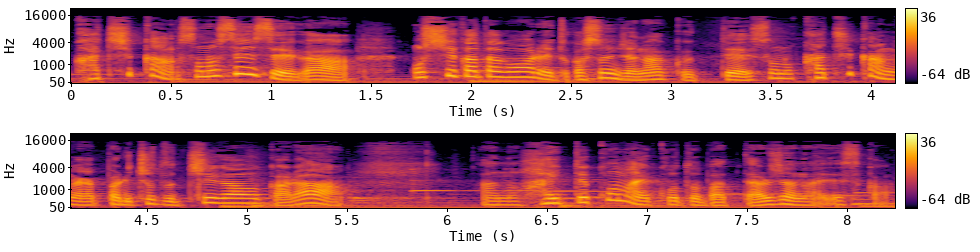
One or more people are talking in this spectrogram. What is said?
価値観その先生が教え方が悪いとかそういうんじゃなくってその価値観がやっぱりちょっと違うからあの入ってこない言葉ってあるじゃないですか。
